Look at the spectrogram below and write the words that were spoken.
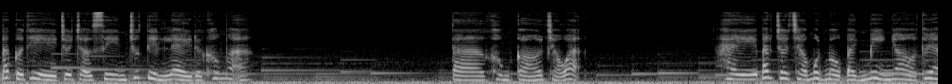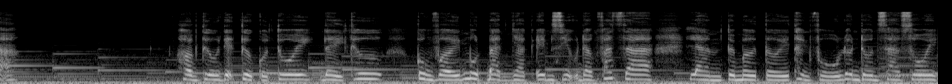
bác có thể cho cháu xin chút tiền lẻ được không ạ? Ta không có cháu ạ. Hay bác cho cháu một mẩu bánh mì nhỏ thôi ạ? Hòm thư điện tử của tôi đầy thư cùng với một bản nhạc êm dịu đang phát ra làm tôi mơ tới thành phố London xa xôi.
